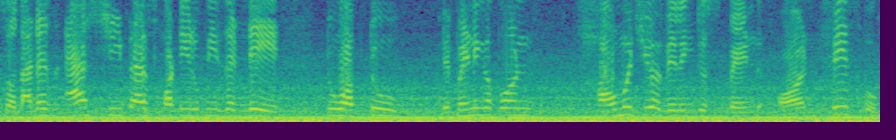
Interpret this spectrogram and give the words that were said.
So that is as cheap as 40 rupees a day to up to depending upon how much you are willing to spend on Facebook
